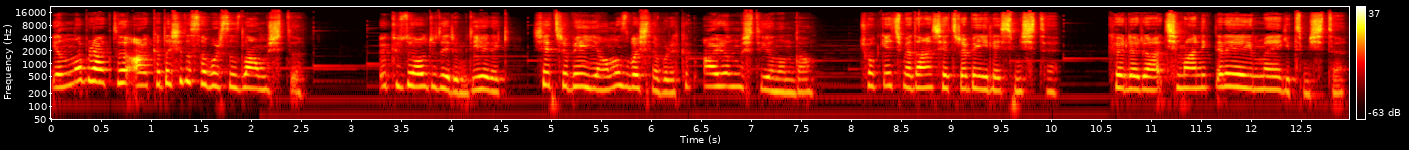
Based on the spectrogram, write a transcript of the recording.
Yanına bıraktığı arkadaşı da sabırsızlanmıştı. Öküz öldü derim diyerek Şetrebe'yi yalnız başına bırakıp ayrılmıştı yanından. Çok geçmeden Şetrebe iyileşmişti. Kırlara, çimenliklere yayılmaya gitmişti.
